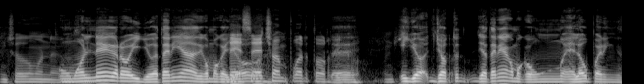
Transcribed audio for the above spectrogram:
Un show de humor negro. Humor negro, y yo tenía como que yo. Desecho en Puerto Rico. de- y yo, yo, yo tenía como que un, el opening.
